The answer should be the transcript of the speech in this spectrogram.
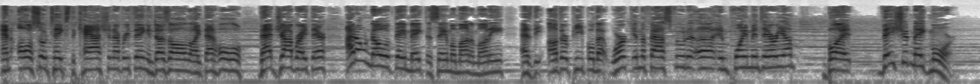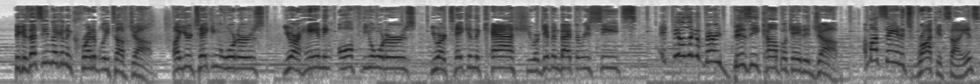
and also takes the cash and everything and does all like that whole that job right there. I don't know if they make the same amount of money as the other people that work in the fast food uh, employment area, but they should make more because that seems like an incredibly tough job. Like you're taking orders, you are handing off the orders, you are taking the cash, you are giving back the receipts. It feels like a very busy, complicated job. I'm not saying it's rocket science,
